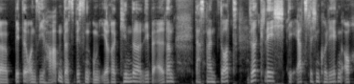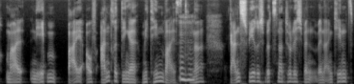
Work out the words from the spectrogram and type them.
äh, bitte, und Sie haben das Wissen um Ihre Kinder, liebe Eltern, dass man dort wirklich die ärztlichen Kollegen auch mal nebenbei auf andere Dinge mit hinweist. Mhm. Ne? Ganz schwierig wird's natürlich, wenn, wenn ein Kind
